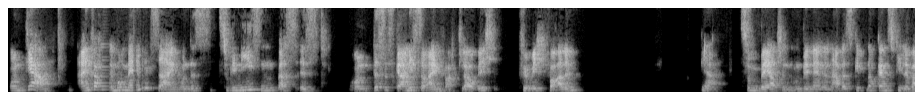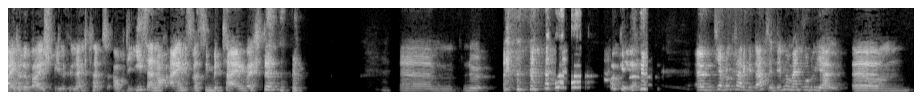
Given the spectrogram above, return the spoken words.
Und ja, einfach im Moment sein und es zu genießen, was ist. Und das ist gar nicht so einfach, glaube ich, für mich vor allem. Ja, zum Werten und Benennen. Aber es gibt noch ganz viele weitere Beispiele. Vielleicht hat auch die Isa noch eins, was sie mitteilen möchte. Ähm, nö. okay. ähm, ich habe nur gerade gedacht, in dem Moment, wo du ja ähm,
